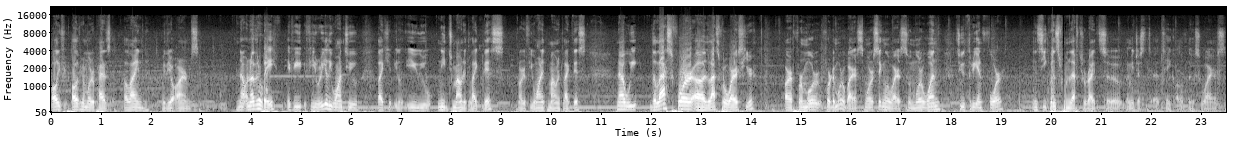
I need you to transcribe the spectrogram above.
all of all of your motor pads aligned with your arms. Now another way if you if you really want to like you, you need to mount it like this or if you want it mounted like this. Now we the last four uh, the last four wires here are for more for the motor wires more signal wires. So more one two three and four in sequence from left to right. So let me just uh, take all of those wires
